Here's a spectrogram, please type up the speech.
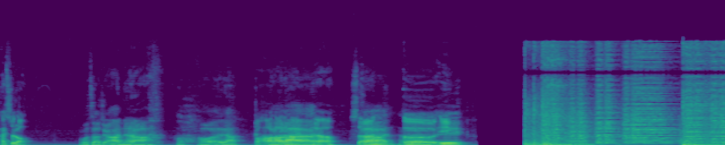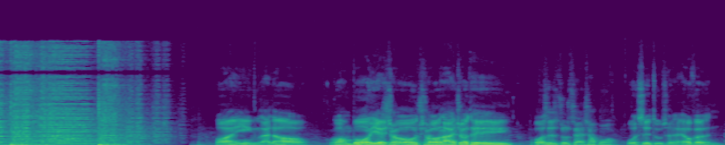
开始了，我早就按了啊。哦，好，这样，好，好，了，来啊，三、二、一。欢迎来到广播野球，球来就听。我是主持人小波，我是主持人 Elvin。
